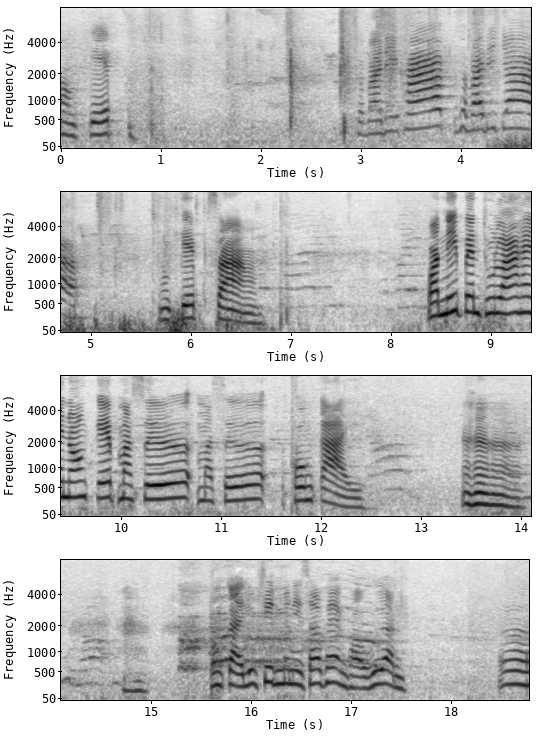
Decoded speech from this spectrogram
น้องเก็บ สบายดีครับ สบายดีจ้าน้องเก็บสั่ง วันนี้เป็นธุระให้น้องเก็บมาซื้อมาซื้อโครงไก่โครงไก่ลูกชิ้นมันนี่เศร้าแพงเผาเพื่อน เออ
